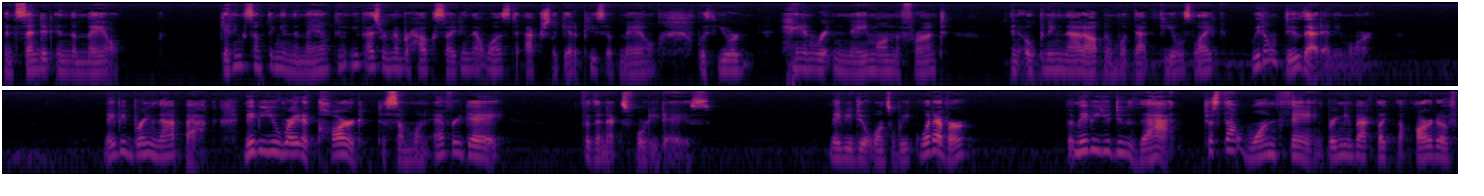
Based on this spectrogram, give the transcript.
and send it in the mail. Getting something in the mail, don't you guys remember how exciting that was to actually get a piece of mail with your handwritten name on the front and opening that up and what that feels like? We don't do that anymore. Maybe bring that back. Maybe you write a card to someone every day for the next 40 days. Maybe you do it once a week, whatever. But maybe you do that, just that one thing, bringing back like the art of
